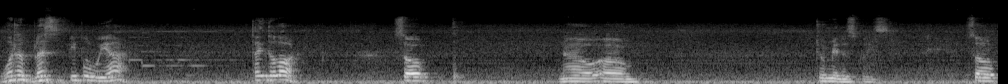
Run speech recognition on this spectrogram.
What a blessed people we are. Thank the Lord. So, now, um, two minutes, please. So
